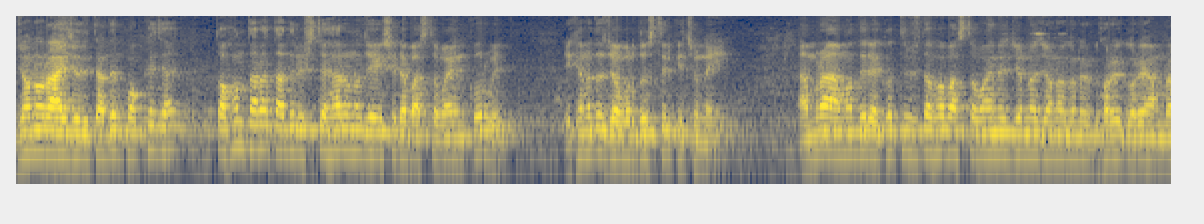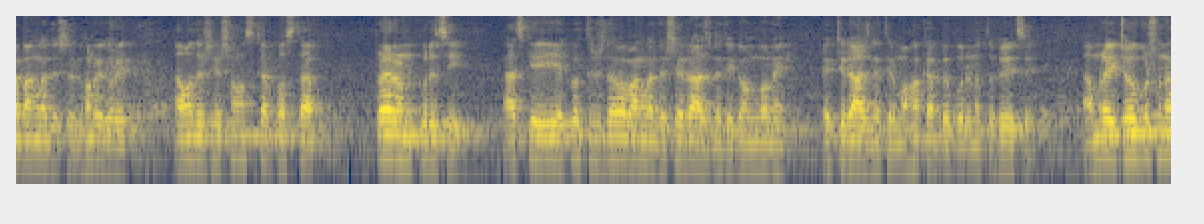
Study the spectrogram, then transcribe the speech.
জনরায় যদি তাদের পক্ষে যায়, তখন তারা তাদের ইশতেহার অনুযায়ী সেটা বাস্তবায়ন করবে। এখানে তো জবরদস্তির কিছু নেই। আমরা আমাদের একত্রিশ দফা বাস্তবায়নের জন্য জনগণের ঘরে ঘরে, আমরা বাংলাদেশের ঘরে ঘরে আমাদের সেই সংস্কার প্রস্তাব প্রেরণ করেছি। আজকে এই একত্রিশ দফা বাংলাদেশের রাজনৈতিক অঙ্গনে একটি রাজনীতির মহাকাব্যে পরিণত হয়েছে। আমরা এটাও ঘোষণা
